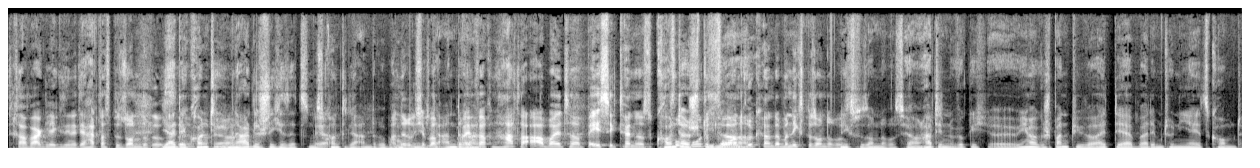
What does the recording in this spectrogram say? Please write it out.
Travaglia gesehen hat, der hat was Besonderes. ja, der einfach, konnte ja. ihm Nadelstiche setzen, das Ja. konnte der andere überhaupt Andere nicht, aber Der andere einfach ein harter Arbeiter, Basic Tennis, gute Vor- und Rückhand, aber nichts Besonderes. nichts Besonderes, ja, und hat ihn wirklich, äh, bin ich mal gespannt, wie weit der bei dem Turnier jetzt kommt.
